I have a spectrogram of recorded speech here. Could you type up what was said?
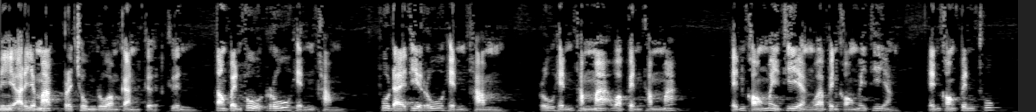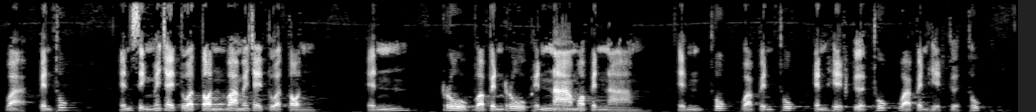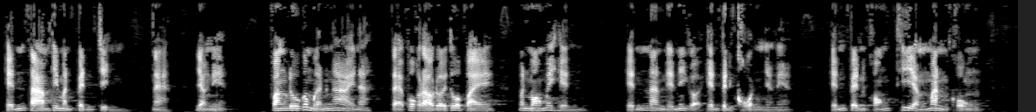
มีอริยมรรคประชุมรวมกันเกิดขึ้น ต้องเป็นผู้รู้เห็นธรรม ผู้ใดที่รู้เห็นธรรม รู้เห็นธรรมะว่าเป็นธรรมะ เห็นของไม่เที่ยงว่าเป็นของไม่เที่ยง เห็นของเป็นทุกข์ว่าเป็นทุกข์ เห็นสิ่งไม่ใช่ตัวตนว่าไม่ใช่ตัวตน เห็นรูปว่าเป็นรูป เห็นนามว่าเป็นนาม เห็นทุกข์ว่าเป็นทุกข์ เห็นเหตุเกิดทุกข์ว่าเป็นเหตุเกิดทุกข์ เห็นตามที่มันเป็นจริง นะ อย่างนี้ ฟังดูก็เหมือนง่ายนะ แต่พวกเราโดยทั่วไปมันมองไม่เห็น เห็นนั่นเห็นนี่ก็เห็นเป็นคนอย่างนี้เห็นเป็นของเที่ยงมั่นคง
